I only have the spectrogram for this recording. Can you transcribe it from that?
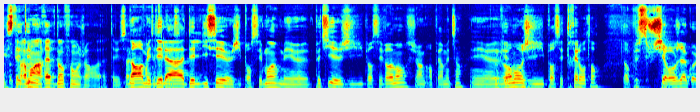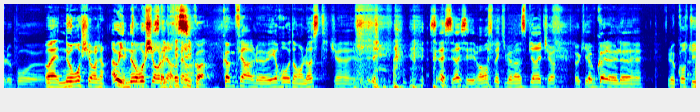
C'était vraiment un rêve d'enfant, genre, euh, t'as eu ça non, mais dès, la, dès le lycée, euh, j'y pensais moins. Mais euh, petit, j'y pensais vraiment. Je suis un grand-père médecin et euh, vraiment, j'y pensais très longtemps. En plus, chirurgien, quoi, le bon. euh, Ouais, neurochirurgien. Ah oui, neurochirurgien. gosse. précis, quoi. Comme faire le héros dans Lost, tu vois. c'est vrai, c'est vrai, c'est vraiment ce mec qui m'avait inspiré, tu vois. Comme quoi, le, le, le contenu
